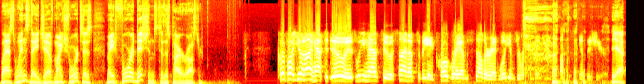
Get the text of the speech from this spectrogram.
last Wednesday, Jeff, Mike Schwartz has made four additions to this Pirate roster. Cliff, what you and I have to do is we have to sign up to be a program seller at Williams Arena this year. Yeah.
